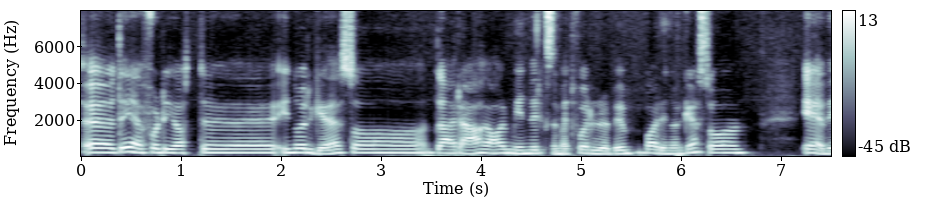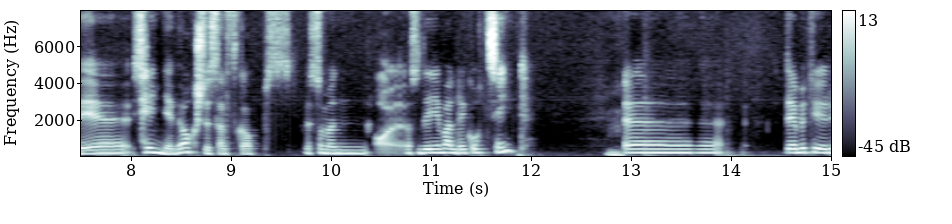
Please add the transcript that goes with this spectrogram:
Uh, det er fordi at uh, i Norge, så der jeg har min virksomhet foreløpig, bare i Norge, så vi, kjenner vi aksjeselskap som en altså Det er veldig godt kjent. Mm. Uh, det betyr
